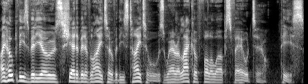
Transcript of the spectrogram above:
I hope these videos shed a bit of light over these titles where a lack of follow-ups failed to. Peace.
